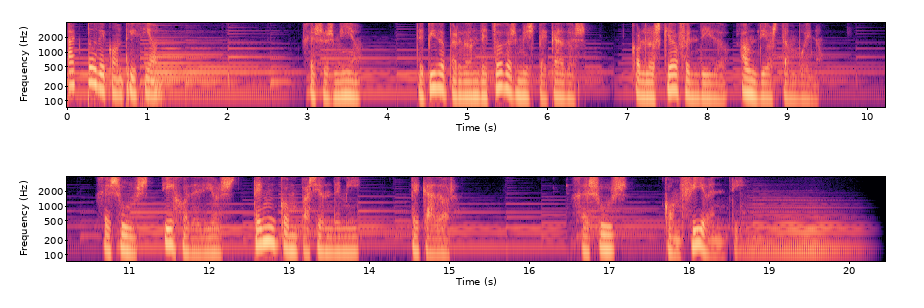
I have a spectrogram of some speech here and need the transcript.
acto de contrición. Jesús mío, te pido perdón de todos mis pecados con los que he ofendido a un Dios tan bueno. Jesús, Hijo de Dios, ten compasión de mí, pecador. Jesús, confío en ti.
